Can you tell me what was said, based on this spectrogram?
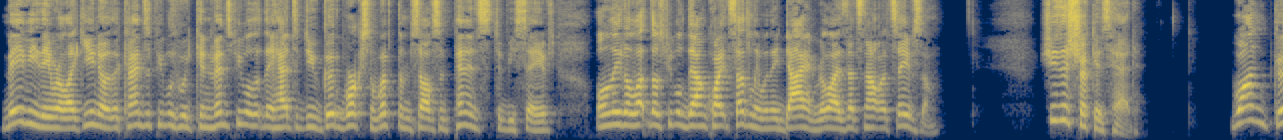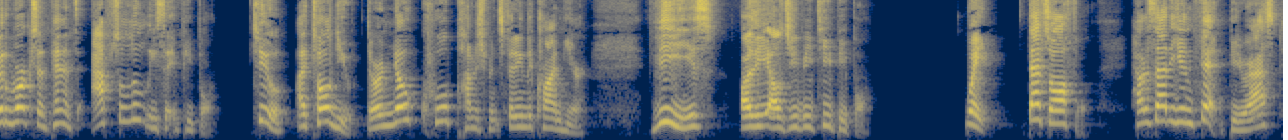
Maybe they were like, you know, the kinds of people who would convince people that they had to do good works and whip themselves in penance to be saved, only to let those people down quite suddenly when they die and realize that's not what saves them. Jesus shook his head. One, good works and penance absolutely save people. Two, I told you, there are no cool punishments fitting the crime here. These are the LGBT people. Wait, that's awful. How does that even fit? Peter asked.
